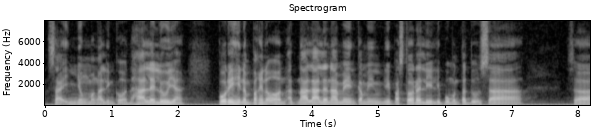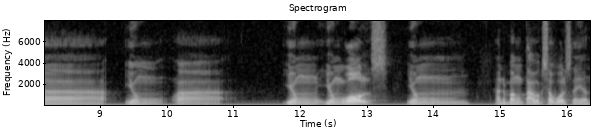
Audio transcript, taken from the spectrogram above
sa inyong mga lingkod. Hallelujah. Purihin ng Panginoon. At naalala namin kami ni Pastora Lily pumunta doon sa sa yung uh, yung yung walls, yung ano bang tawag sa walls na yon?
